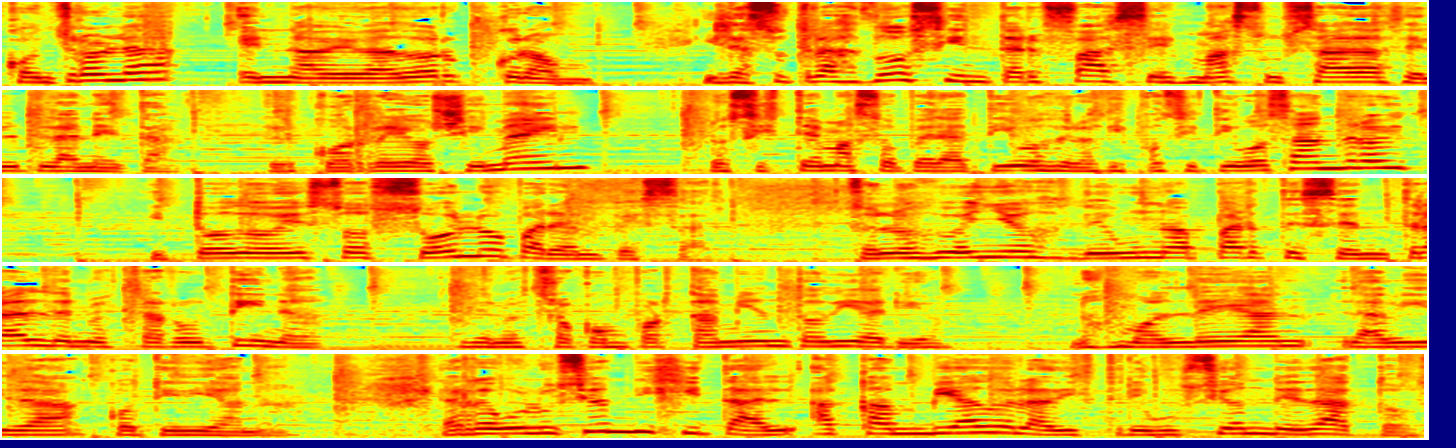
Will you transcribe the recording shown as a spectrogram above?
Controla el navegador Chrome y las otras dos interfaces más usadas del planeta, el correo Gmail, los sistemas operativos de los dispositivos Android y todo eso solo para empezar. Son los dueños de una parte central de nuestra rutina y de nuestro comportamiento diario nos moldean la vida cotidiana. La revolución digital ha cambiado la distribución de datos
